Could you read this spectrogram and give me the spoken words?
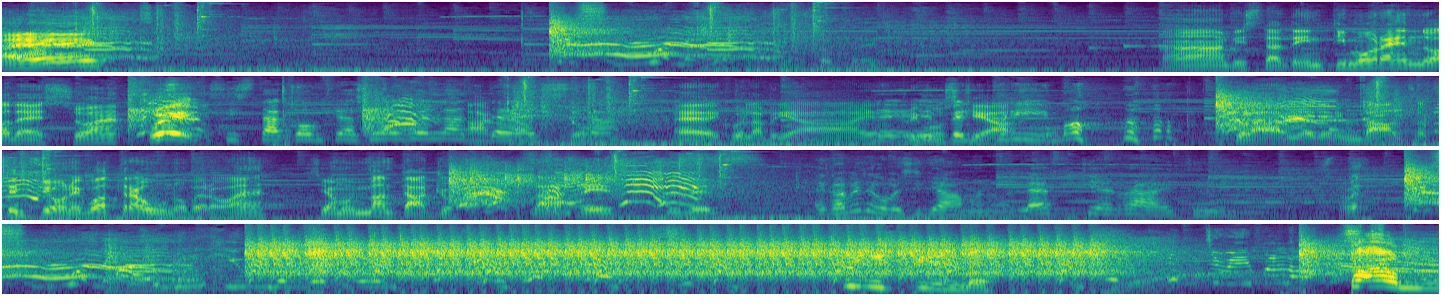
Eh? Ah, vi state intimorendo adesso, eh? Uè! Si sta gonfia solo quella a Ah, destra. cazzo. Eh, quella apria il Eh, primo per schiaffo. primo. Quella apria del rimbalzo. Attenzione, 4 a 1 però, eh? Siamo in vantaggio. La festa del... Hai capito come si chiamano? Lefty e righty. Vabbè. Finish him! Pam!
